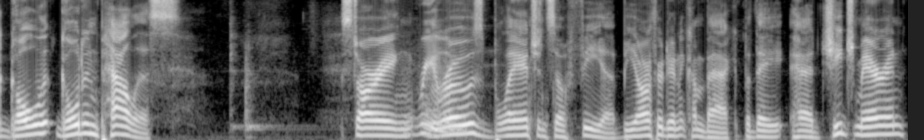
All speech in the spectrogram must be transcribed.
The Gol- Golden Palace, starring Really? Rose, Blanche, and Sophia. Bea Arthur didn't come back, but they had Cheech Marin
